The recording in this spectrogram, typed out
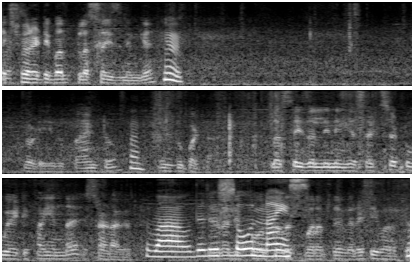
ನೆಕ್ಸ್ಟ್ ವೆರೈಟಿ ಬಂದು ಪ್ಲಸ್ ಸೈಜ್ ನಿಮಗೆ. ನೋಡಿ ಇದು ಪ್ಯಾಂಟು ಇದು ದುಪಟ್ಟ. ಪ್ಲಸ್ ಸೈಜ್ ಅಲ್ಲಿ ನಿಮಗೆ ಸೆಟ್ಸ್ ಟೂ ಏಯ್ಟಿ ಫೈವ್ ಇಂದ ಸ್ಟಾರ್ಟ್ ಆಗುತ್ತೆ. Wow this is so nice ಬರುತ್ತೆ ವೆರೈಟಿ ಬರುತ್ತೆ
